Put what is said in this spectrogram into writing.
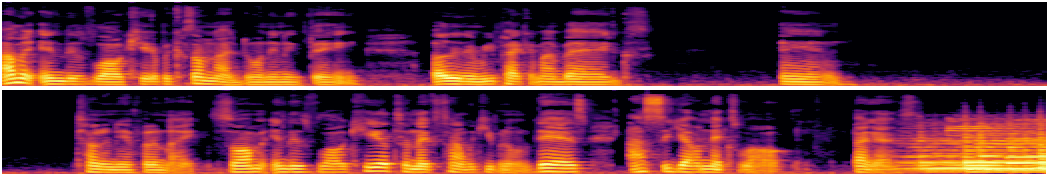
I'm gonna end this vlog here because I'm not doing anything other than repacking my bags and turning in for the night. So I'm gonna end this vlog here. Till next time, we keep it on the desk. I'll see y'all next vlog. Bye, guys.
